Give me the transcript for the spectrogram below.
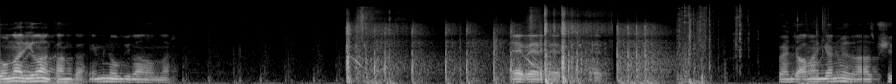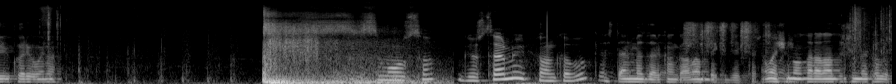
Onlar yılan kanka. Emin ol yılan onlar. Ev ev ev ev. Bence alan gelmeden az bir şey yukarıya oyna. İsim olsa göstermiyor ki kanka bu. Göstermezler kanka alan bekleyecekler. Ama şimdi onlar alan dışında kalır.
